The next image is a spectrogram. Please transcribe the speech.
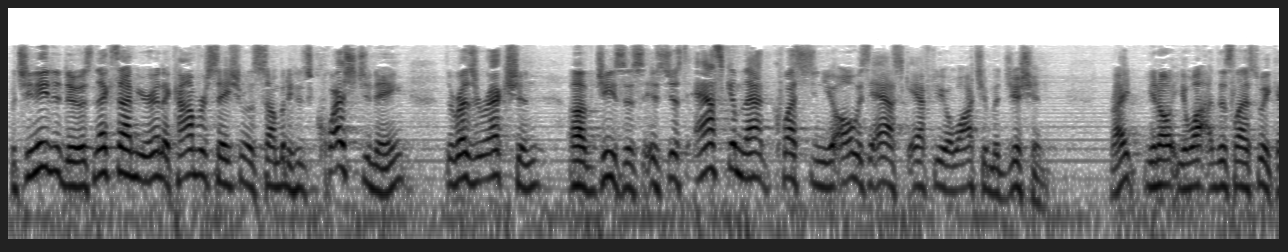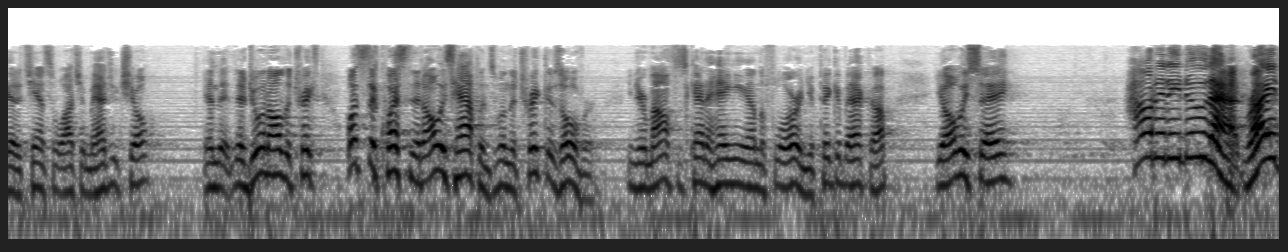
What you need to do is next time you're in a conversation with somebody who's questioning the resurrection of Jesus is just ask him that question you always ask after you watch a magician, right? You know, you this last week I had a chance to watch a magic show, and they're doing all the tricks. What's the question that always happens when the trick is over and your mouth is kind of hanging on the floor and you pick it back up? You always say, "How did he do that?" Right?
